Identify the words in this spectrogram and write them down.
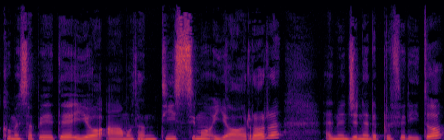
come sapete, io amo tantissimo gli horror, è il mio genere preferito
